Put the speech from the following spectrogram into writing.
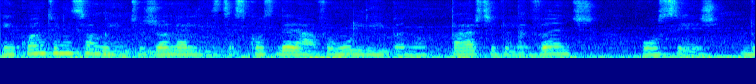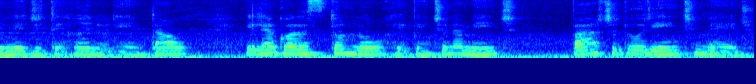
Enquanto inicialmente os jornalistas consideravam o Líbano parte do Levante, ou seja, do Mediterrâneo Oriental, ele agora se tornou, repentinamente, parte do Oriente Médio,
